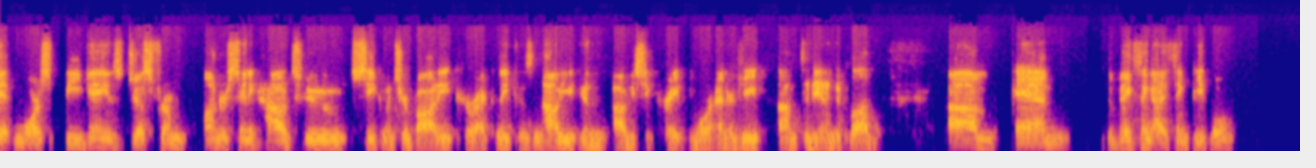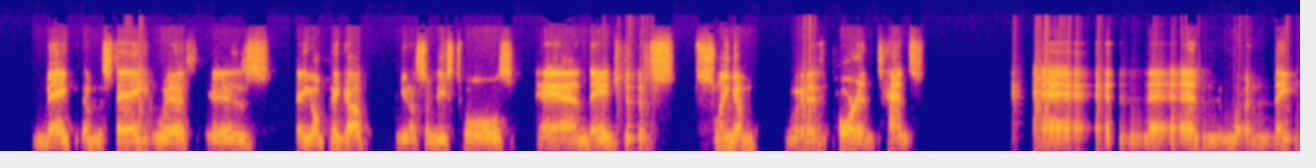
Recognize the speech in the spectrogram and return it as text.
get more speed gains just from understanding how to sequence your body correctly, because now you can obviously create more energy um, to the end of the club. Um, and the big thing I think people make a mistake with is they go pick up you know some of these tools and they just swing them with poor intent and then when they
